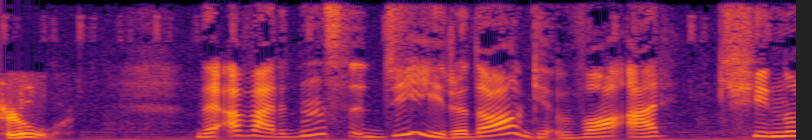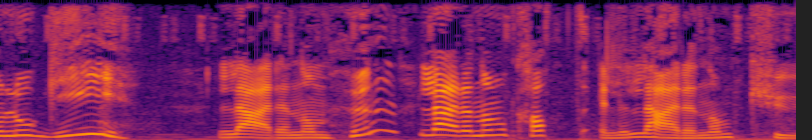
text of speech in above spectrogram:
Flo. Det er verdens dyredag. Hva er kynologi? Læren om hund, læren om katt eller læren om ku?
